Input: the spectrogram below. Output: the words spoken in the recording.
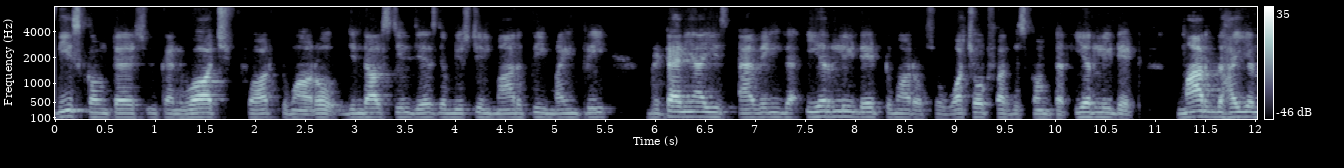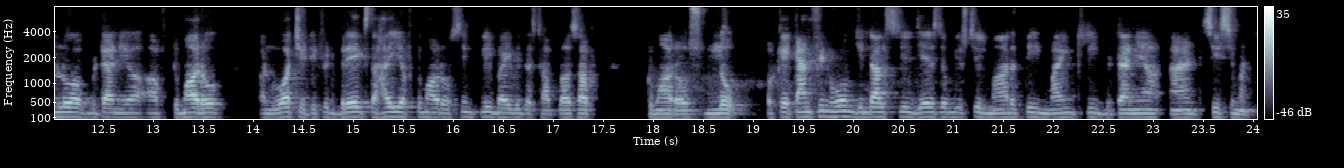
these counters you can watch for tomorrow. Jindal Steel, JSW Steel, Maruti, Mindtree, Britannia is having the yearly date tomorrow. So watch out for this counter, yearly date. Mark the high and low of Britannia of tomorrow and watch it. If it breaks the high of tomorrow, simply buy with the stop loss of tomorrow's low. Okay, Canfin Home, Jindal Steel, JSW Steel, Maruti, Mindtree, Britannia, and Siemens.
